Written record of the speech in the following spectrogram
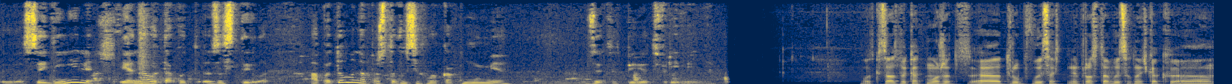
э, соединили, и она вот так вот застыла. А потом она просто высохла, как мумия за этот период времени. Вот, казалось бы, как может э, труп высох- просто высохнуть, как э,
